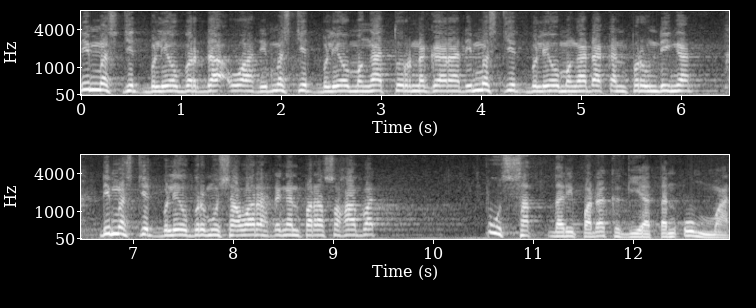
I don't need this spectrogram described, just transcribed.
di masjid beliau berdakwah, di masjid beliau mengatur negara, di masjid beliau mengadakan perundingan, di masjid beliau bermusyawarah dengan para sahabat, pusat daripada kegiatan umat.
